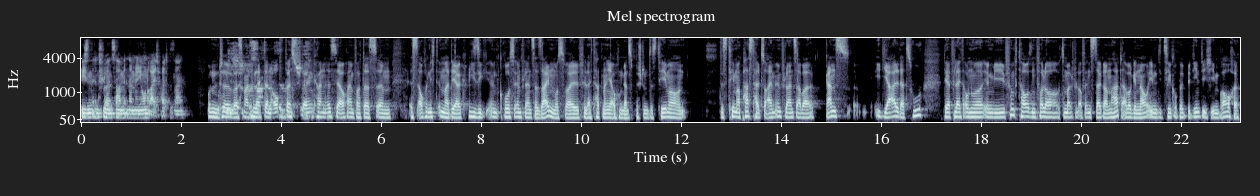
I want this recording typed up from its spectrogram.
Rieseninfluencer mit einer Million Reichweite sein. Und äh, was man vielleicht dann auch feststellen kann, ist ja auch einfach, dass ähm, es auch nicht immer der riesig äh, große Influencer sein muss, weil vielleicht hat man ja auch ein ganz bestimmtes Thema und das Thema passt halt zu einem Influencer, aber ganz äh, ideal dazu, der vielleicht auch nur irgendwie 5000 Follower zum Beispiel auf Instagram hat, aber genau eben die Zielgruppe bedient, die ich eben brauche.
